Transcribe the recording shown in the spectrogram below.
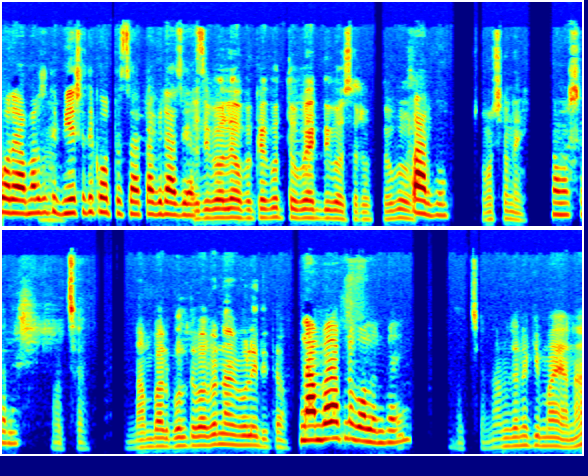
করে, আমার যদি হ্যাঁ বিয়ে শাদী করতে চায়, তা আমি রাজি আছি। যদি বলে অপেক্ষা করতে হবে এক দুই বছর হব পারব, সমস্যা নাই সমস্যা নেই। আচ্ছা নাম্বার বলতে পারবেন না? আমি বলে দিতাম। নাম্বার আপনি বলেন ভাই। আচ্ছা নাম জানো কি মায়া না।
